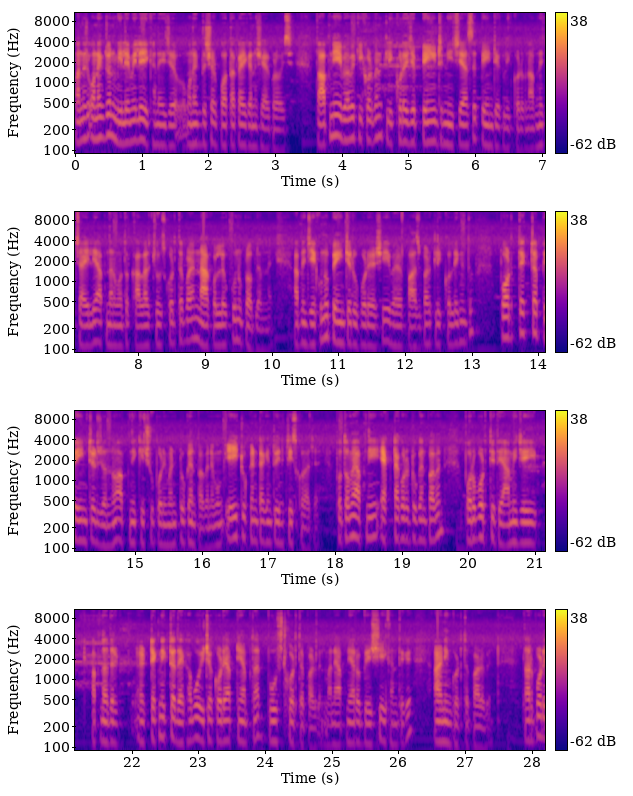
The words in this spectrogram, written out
মানে অনেকজন মিলে মিলে এখানে এই যে অনেক দেশের পতাকা এখানে শেয়ার করা হয়েছে। তো আপনি এইভাবে কী করবেন? ক্লিক করে যে পেইন্ট নিচে আছে পেইন্টে ক্লিক করবেন। আপনি চাইলে আপনার মতো কালার চুজ করতে পারেন, না করলেও কোনো প্রবলেম নেই। আপনি যে কোনো পেইন্টের উপরে এসে এইভাবে পাঁচবার ক্লিক করলে কিন্তু প্রত্যেকটা পেইন্টের জন্য আপনি কিছু পরিমাণ টোকেন পাবেন এবং এই টোকেনটা কিন্তু ইনক্রিজ করা যায়। প্রথমে আপনি একটা করে টোকেন পাবেন, পরবর্তীতে আমি যেই আপনাদের টেকনিকটা দেখাবো, ওইটা করে আপনি আপনার বুস্ট করতে পারবেন। মানে আপনি আরও বেশি এখান থেকে আর্নিং করতে পারবেন। তারপরে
